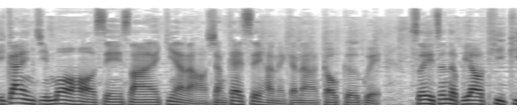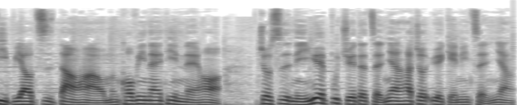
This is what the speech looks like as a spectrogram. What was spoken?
伊甲因前某吼生三个囝啦吼，上届细汉的跟他高哥贵。所以真的不要 T K，不要自道哈。我们 COVID nineteen 呢哈，就是你越不觉得怎样，他就越给你怎样。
